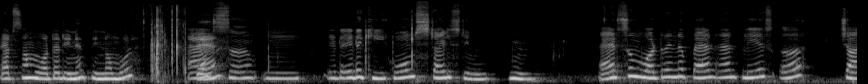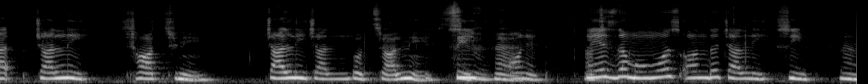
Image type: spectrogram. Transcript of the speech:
অ্যাড সাম ওয়াটার ইনে তিন নম্বর অ্যাড এটা এটা কি? Home style steaming hmm. Add some water in a pan and place a চালনি। ছাঁচনি চালনি চালনি। ও চালনি। হ্যাঁ। on it. Place the momos on the chalni sieve. হুম।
